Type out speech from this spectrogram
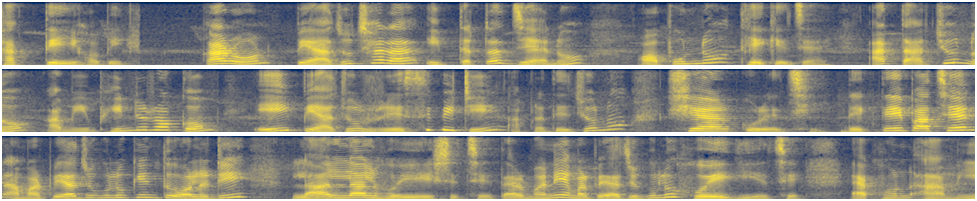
থাকতেই হবে। কারণ পেঁয়াজু ছাড়া ইফতারটা যেন অপূর্ণ থেকে যায়। আর তার জন্য আমি ভিন্ন রকম এই পেঁয়াজুর রেসিপিটি আপনাদের জন্য শেয়ার করেছি। দেখতেই পাচ্ছেন, আমার পেঁয়াজুগুলো কিন্তু অলরেডি লাল লাল হয়ে এসেছে। তার মানে আমার পেঁয়াজুগুলো হয়ে গিয়েছে। এখন আমি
